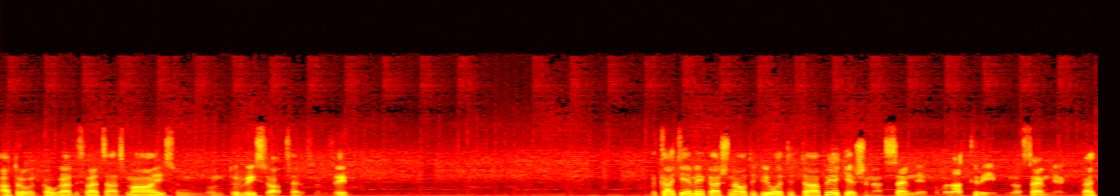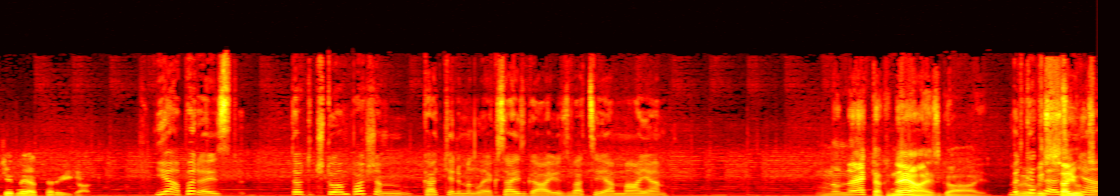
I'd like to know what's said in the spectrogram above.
atrod kaut kādas vecās mājas un, un tur visu atceras un zina. Kaķiem vienkārši nav tik ļoti tā pieķeršanās saimniekam un atkarība no saimnieka. Kaķi ir neatkarīgāki. Jā, pareizi. Tev taču tam pašam kaķenim, man liekas, aizgāja uz vecajām mājām. Nu, ne tā, ka neaizgāja. Bet nu, viss sajūta ziņā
